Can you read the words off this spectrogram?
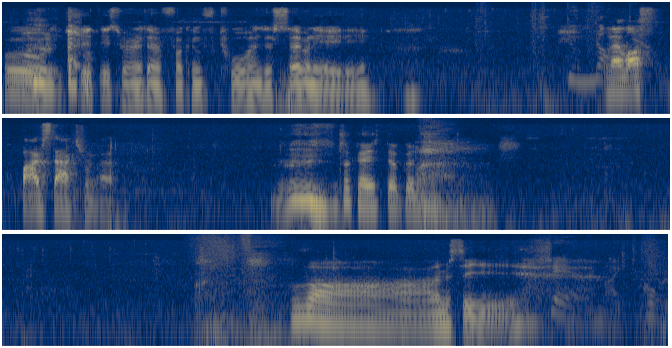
Holy shit, this Renekton fucking 270 80. And I lost dally. Five stacks from that. It's okay, still good. Wow, let me see. Share my torment.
